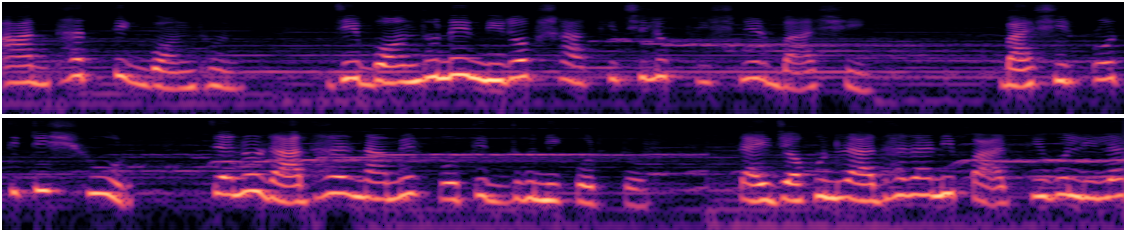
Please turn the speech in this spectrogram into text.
আধ্যাত্মিক বন্ধন, যে বন্ধনের নীরব সাক্ষী ছিল কৃষ্ণের বাঁশি। বাঁশির প্রতিটি সুর যেন রাধার নামের প্রতিধ্বনি করত। তাই যখন রাধা রানী পার্থিব লীলা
